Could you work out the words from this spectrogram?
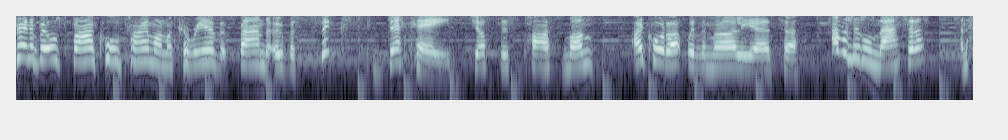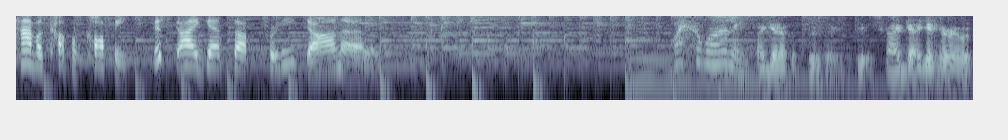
Trainer Bill Spawr called time on a career that spanned over six decades. Just this past month, I caught up with him earlier to have a little natter and have a cup of coffee. This guy gets up pretty darn early. Why so early? I get up at 2.30. I get here,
